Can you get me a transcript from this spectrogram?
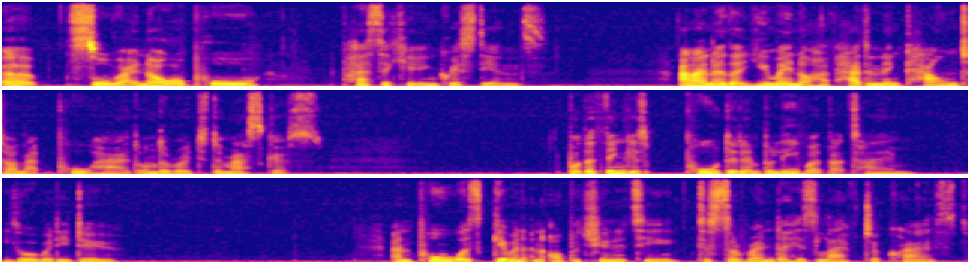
uh, Saul right now or Paul persecuting Christians. And I know that you may not have had an encounter like Paul had on the road to Damascus. But the thing is, Paul didn't believe at that time. You already do. And Paul was given an opportunity to surrender his life to Christ.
